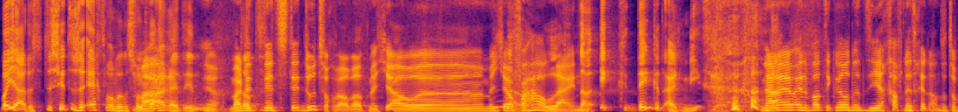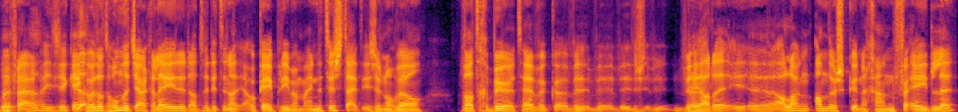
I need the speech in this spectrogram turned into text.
Maar ja, dus er zitten ze echt wel een soort waarheid in. Ja, maar Dat- dit, dit, dit doet toch wel wat met, jou, eh, met jouw verhaallijn. Nou, ik denk het eigenlijk niet. Nou, en wat ik wilde, je gaf net geen antwoord op mijn vraag. Je zei, kijk, Ja. dat 100 jaar geleden dat we dit. en Oké, prima. Maar in de tussentijd is er nog wel wat gebeurd. Hè? We, we, we, hadden eh, allang anders kunnen gaan veredelen.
